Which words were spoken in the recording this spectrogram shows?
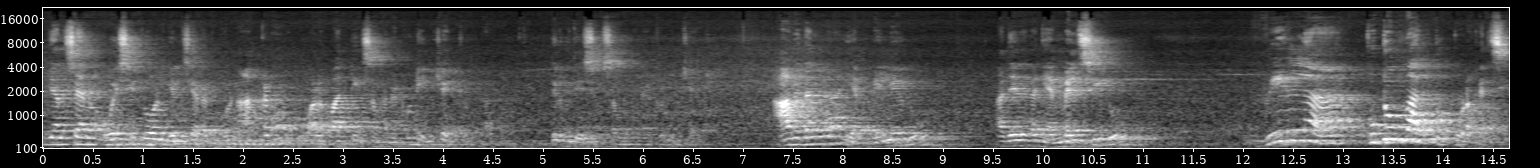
జనసేన వైసీపీ వాళ్ళు గెలిచారనుకున్న అక్కడ వాళ్ళ పార్టీకి సంబంధించినటువంటి ఇన్ఛార్జ్ ఉంటారు. తెలుగుదేశంకి సంబంధించినటువంటి ఇన్ఛార్జ్. ఆ విధంగా ఎమ్మెల్యేలు అదేవిధంగా ఎమ్మెల్సీలు వీళ్ళ కుటుంబాలతో కూడా కలిసి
